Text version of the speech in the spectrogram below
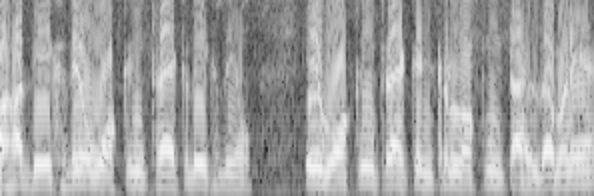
ਆਹ ਦੇਖਦੇ ਹੋ ਵਾਕਿੰਗ ਟਰੈਕ ਦੇਖਦੇ ਹੋ, ਇਹ ਵਾਕਿੰਗ ਟਰੈਕ ਇੰਟਰਲੋਕਿੰਗ ਟਾਈਲ ਦਾ ਬਣਿਆ।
